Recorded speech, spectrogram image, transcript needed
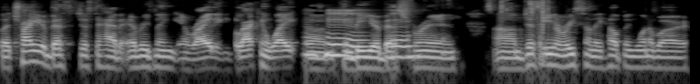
But try your best just to have everything in writing, black and white, um, can be Mhm. your best Mhm. friend. Um, just even recently helping one of our,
